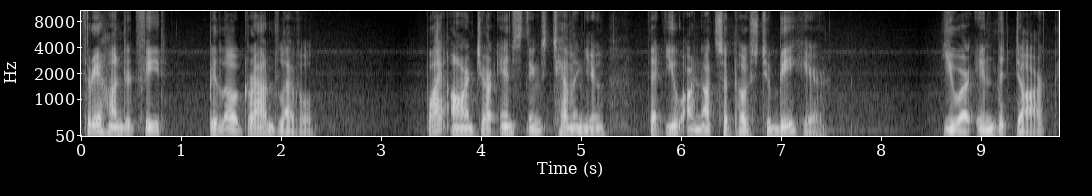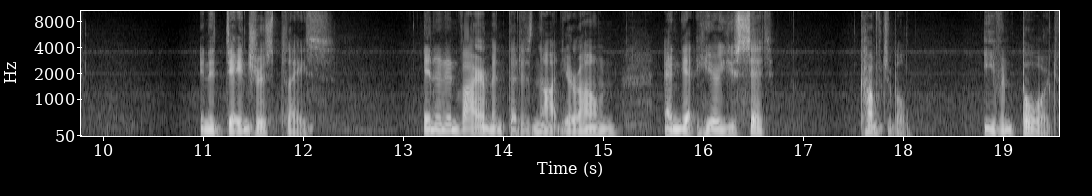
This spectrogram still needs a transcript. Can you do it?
300 feet below ground level. Why aren't your instincts telling you that you are not supposed to be here? You are in the dark, in a dangerous place, in an environment that is not your own, and yet here you sit, comfortable, even bored.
